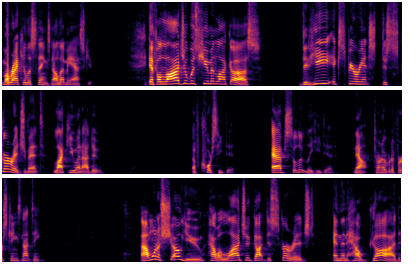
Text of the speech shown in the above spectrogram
miraculous things. Now, let me ask you if Elijah was human like us, did he experience discouragement like you and I do? Of course he did. Absolutely he did. Now, turn over to 1 Kings 19. I want to show you how Elijah got discouraged and then how God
